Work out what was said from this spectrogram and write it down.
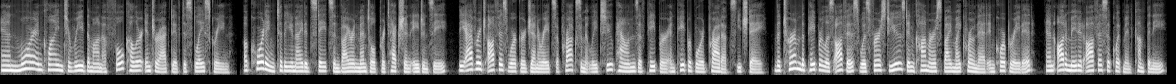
and more inclined to read them on a full color interactive display screen. According to the United States Environmental Protection Agency, the average office worker generates approximately 2 pounds of paper and paperboard products each day. The term the paperless office was first used in commerce by Micronet Incorporated, an automated office equipment company,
